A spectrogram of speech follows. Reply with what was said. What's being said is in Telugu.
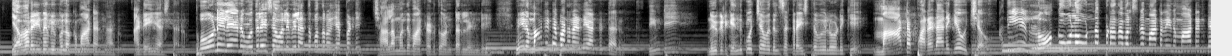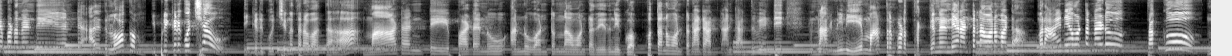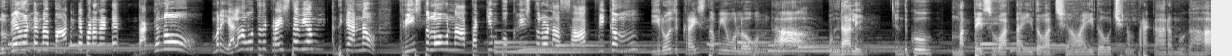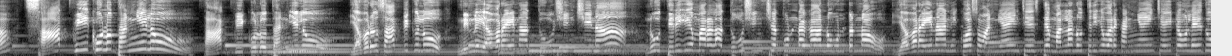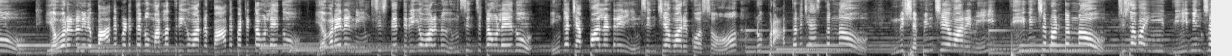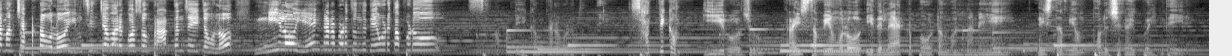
ఎవరైనా మిమ్మల్ని ఒక మాట అన్నారు. అంటే ఏం చేస్తారు? పోనీలే అని వదిలేసే వాళ్ళు మీరు ఎంతమంది ఉన్నారు చెప్పండి? చాలా మంది మాట్లాడుతూ అంటారులేండి. నేను మాటంటే పడనండి అంటుంటారు. ఏంటి నువ్వు ఇక్కడికి ఎందుకు వచ్చావో తెలుసా క్రైస్తవులోనికి? మాట పడడానికే వచ్చావు. అది లోకంలో ఉన్నప్పుడు అనవలసిన మాట. నేను మాట అంటే పడనండి అంటే అది లోకం. ఇప్పుడు ఇక్కడికి వచ్చావు. ఇక్కడికి వచ్చిన తర్వాత మాట అంటే పడను అన్ను అంటున్నావు అంటది ఏదో నీ గొప్పతనం అంటున్నా. అంటే అంటే అర్థం ఏంటి? నాకు నేను ఏ మాత్రం కూడా తగ్గనండి అని అంటున్నావు అనమాట మరి ఆయన ఏమంటున్నాడు? తగ్గు. నువ్వేమంటున్నావు మాట పడనంటే తగ్గను. మరి ఎలా అవుతుంది క్రైస్తవ్యం? అందుకే అన్నావు క్రీస్తులో ఉన్న ఆ తగ్గింపు క్రీస్తులో నా సాత్వికం ఈ రోజు క్రైస్తవ్యంలో ఉందా? ఉండాలి. ఎందుకు? మత్తేసు వార్త ఐదో అధ్యాయం ఐదో వచనం ప్రకారముగా సాత్వికులు ధన్యులు సాత్వికులు ధన్యులు. ఎవరు సాత్వికులు? నిన్ను ఎవరైనా దూషించినా నువ్వు తిరిగి మరలా దూషించకుండా నువ్వు ఉంటున్నావు. ఎవరైనా నీ కోసం అన్యాయం చేస్తే మళ్ళా నువ్వు తిరిగి వారికి అన్యాయం చేయటం లేదు. ఎవరైనా నేను బాధ పెడితే నువ్వు మళ్ళా తిరిగి వారిని బాధ పెట్టడం లేదు. ఎవరైనా నేను హింసిస్తే తిరిగి వారిని నువ్వు హింసించటం లేదు. ఇంకా చెప్పాలంటే నేను హింసించే వారి కోసం నువ్వు ప్రార్థన చేస్తున్నావు. నిన్ను శపించే వారిని దీవించమంటున్నావు. చూసావా? ఈ దీవించమని చెప్పటంలో హింసించే వారి కోసం ప్రార్థన చేయటంలో నీలో ఏం కనబడుతుంది దేవుడికప్పుడు? సాత్వికం సాత్వికం ఈ రోజు క్రైస్తవ్యములో ఇది లేకపోవటం వల్లనే క్రైస్తవ్యం పలుచగైపోయింది.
